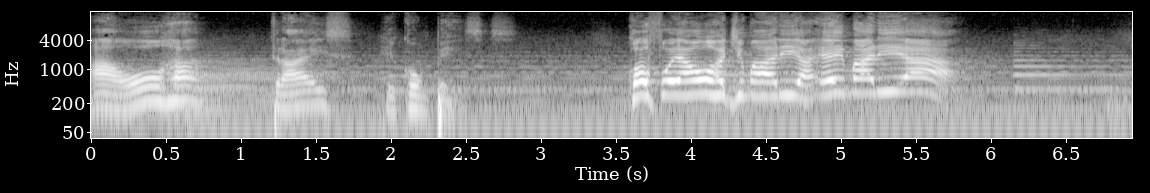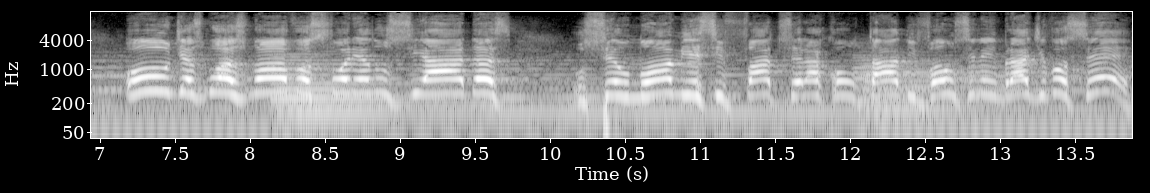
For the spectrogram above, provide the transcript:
a honra traz recompensas. Qual foi a honra de Maria? Ei, Maria! onde as boas novas forem anunciadas, o seu nome e esse fato será contado e vão se lembrar de você.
